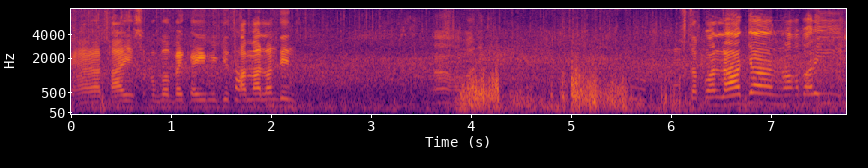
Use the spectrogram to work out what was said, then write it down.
Kaya tayo sa pagbabike ay medyo tama lang din. Ah, kabari. Kumusta po ang lahat dyan, mga kabari?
